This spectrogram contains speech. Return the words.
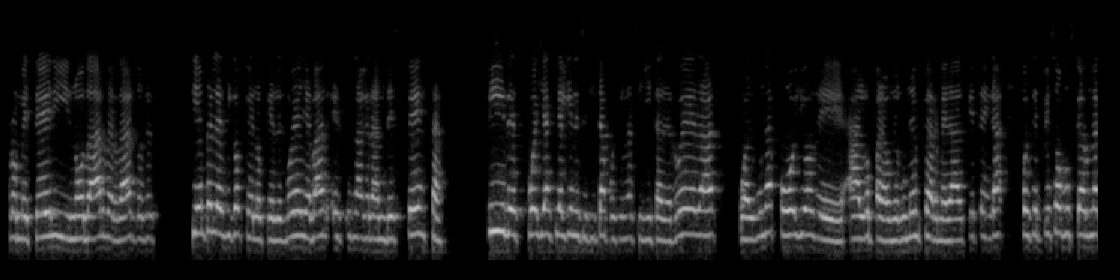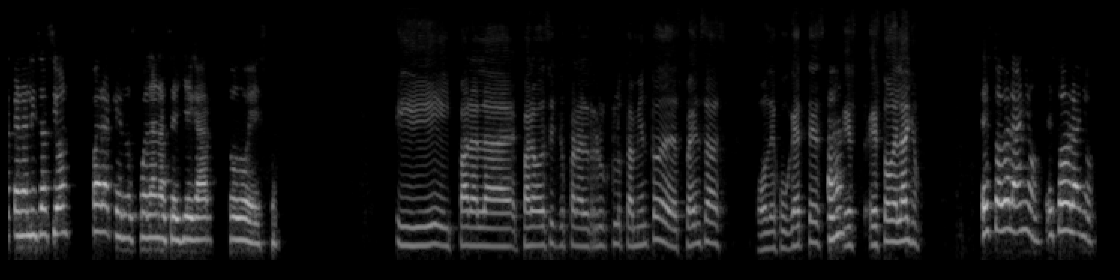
prometer y no dar, ¿verdad? Entonces, siempre les digo que lo que les voy a llevar es una gran despensa. Y después ya si alguien necesita pues una sillita de ruedas o algún apoyo de algo para alguna enfermedad que tenga, pues empiezo a buscar una canalización para que nos puedan hacer llegar todo esto. Y para la, para, para el reclutamiento de despensas o de juguetes, ah. es, todo el año. Es todo el año, es todo el año.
